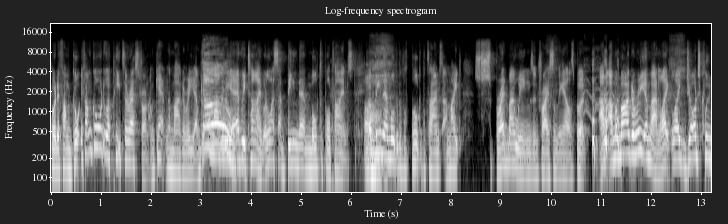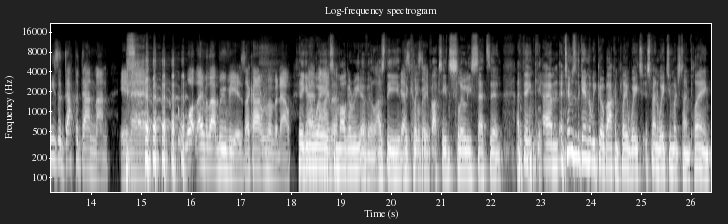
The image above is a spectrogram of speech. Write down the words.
But if I'm go if I'm going to a pizza restaurant, I'm getting the margarita. I'm getting the margarita every time, unless I've been there multiple times. If I've been there multiple multiple times, I might spread my wings and try something else. But I'm, I'm a margarita man, like like George Clooney's a Dapper Dan man in uh, whatever that movie is. I can't remember now. Taken Um, away I'm to a- Margaritaville as the, Yes, the COVID vaccine slowly sets in. I think um, in terms of the game that we go back and play way too, spend way too much time playing.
